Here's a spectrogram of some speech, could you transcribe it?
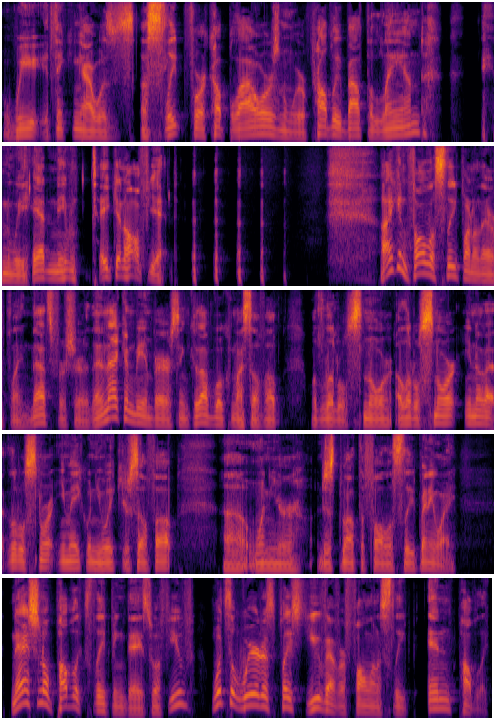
we thinking I was asleep for a couple hours and we were probably about to land and we hadn't even taken off yet. I can fall asleep on an airplane, that's for sure. Then that can be embarrassing because I've woken myself up with a little snore, a little snort. You know that little snort you make when you wake yourself up uh, when you're just about to fall asleep. Anyway, National Public Sleeping Day. So if you've, what's the weirdest place you've ever fallen asleep in public?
